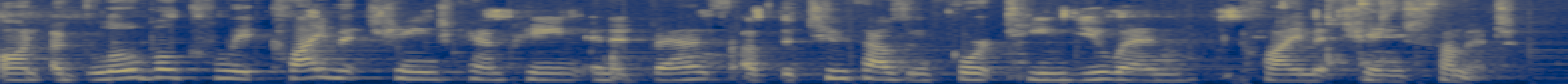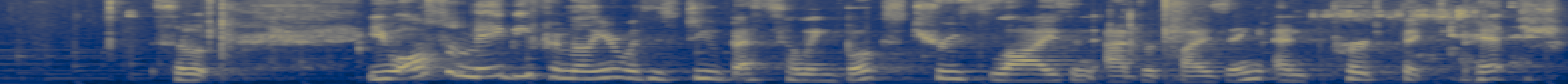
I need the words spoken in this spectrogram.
on a global cl- climate change campaign in advance of the 2014 UN Climate Change Summit. So, you also may be familiar with his two best selling books, Truth, Lies, and Advertising, and Perfect Pitch.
